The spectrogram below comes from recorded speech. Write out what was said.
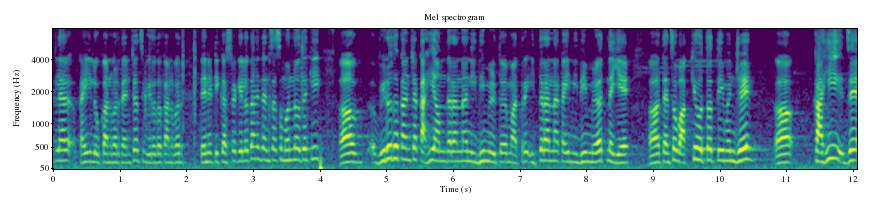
कर्नाटकातल्या काही लोकांवर त्यांच्याच विरोधकांवर त्यांनी टीकास्त्र केलं होतं आणि त्यांचं असं म्हणणं होतं की विरोधकांच्या काही आमदारांना निधी मिळतोय मात्र इतरांना काही निधी मिळत नाही आहे त्यांचं वाक्य होतं ते म्हणजे काही जे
